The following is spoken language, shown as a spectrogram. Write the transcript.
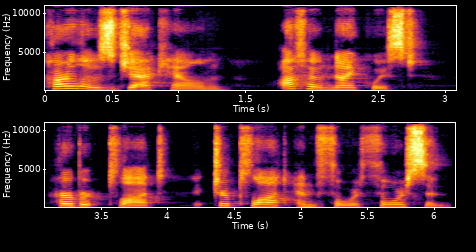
Carlos Jakhelln, Otto Nyquist, Herbert Plot, Victor Plot, and Thor Thorson.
